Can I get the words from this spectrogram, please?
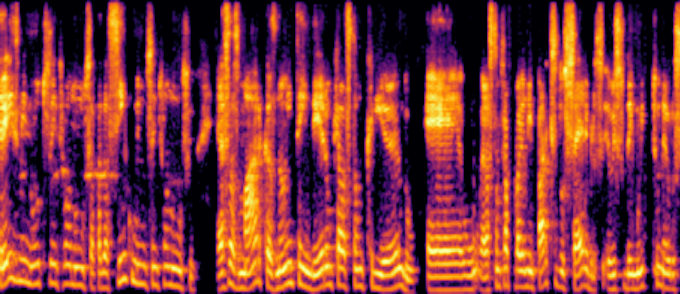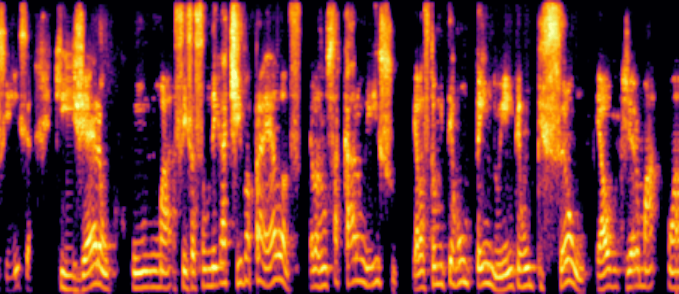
três minutos entra um anúncio, a cada cinco minutos entra um anúncio. Essas marcas não entenderam que elas estão criando, é, elas estão trabalhando em partes do cérebro, eu estudei muito neurociência, que geram uma sensação negativa para elas. Elas não sacaram isso. Elas estão interrompendo, e a interrupção é algo que gera uma, uma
